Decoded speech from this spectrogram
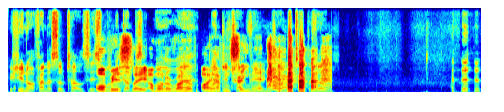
if you're not a fan of subtitles, this obviously I'm on a run uh, of I haven't seen it.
